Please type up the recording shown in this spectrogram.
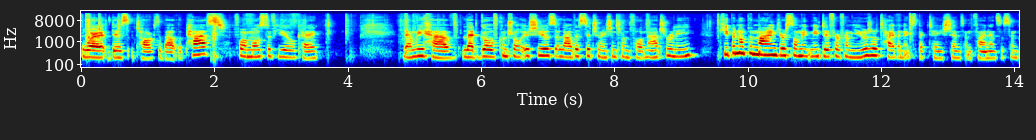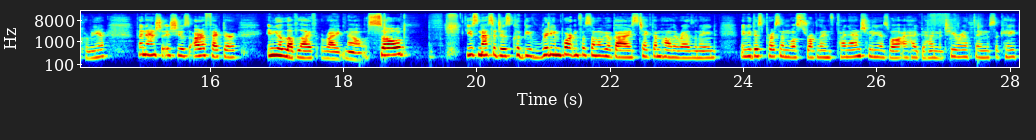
Where this talks about the past for most of you, okay? Then we have let go of control issues, allow the situation to unfold naturally. Keep an open mind. Your soulmate may differ from your usual type and expectations and finances and career. Financial issues are a factor in your love life right now. So, these messages could be really important for some of your guys. Take them how they resonate. Maybe this person was struggling financially as well. I hide behind material things, okay?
